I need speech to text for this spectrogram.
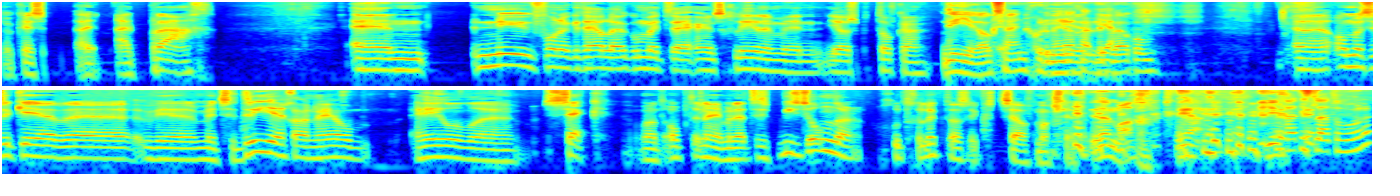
orkest uit, uit Praag. En nu vond ik het heel leuk om met uh, Ernst Glerum en Joost Petokka... Die hier ook zijn. Goedemiddag, hartelijk ja. welkom. Uh, om eens een keer uh, weer met z'n drieën gewoon heel, heel sec wat op te nemen. Dat is bijzonder goed gelukt als ik het zelf mag zeggen. Dat mag, ja. Je gaat iets laten horen?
